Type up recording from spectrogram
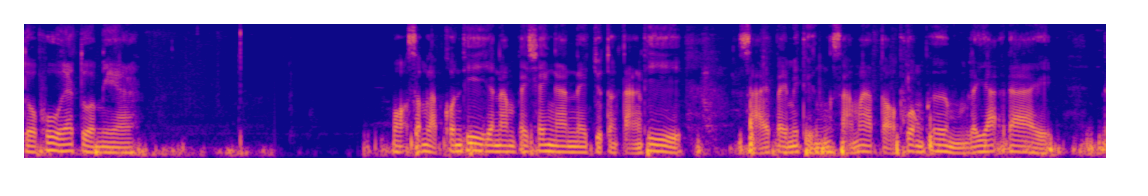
ตัวผู้และตัวเมีย เหมาะสำหรับคนที่จะนำไปใช้งานในจุดต่างๆ ที่สายไปไม่ถึงสามารถต่อพ่วงเพิ่มระยะได้ใน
